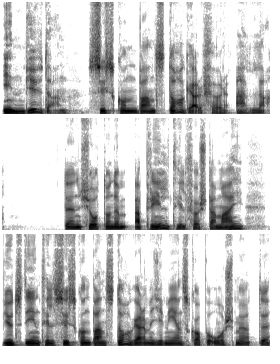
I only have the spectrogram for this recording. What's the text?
Inbjudan Syskonbandsdagar för alla. Den 28 april till 1 maj bjuds det in till syskonbandsdagar med gemenskap och årsmöte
